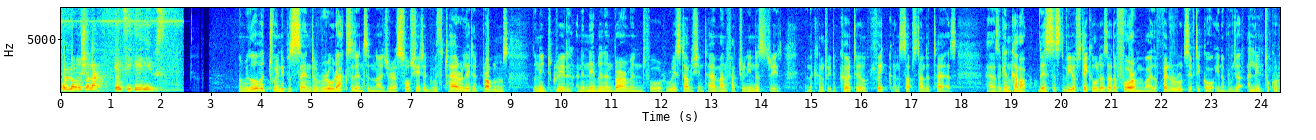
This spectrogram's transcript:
Olorunshola, NTA News. And with over 20% of road accidents in Nigeria associated with tire-related problems, the need to create an enabling environment for re-establishing tire manufacturing industries in the country to curtail fake and substandard tires has again come up. This is the view of stakeholders at a forum by the Federal Road Safety Corps in Abuja. Aliu Tukur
